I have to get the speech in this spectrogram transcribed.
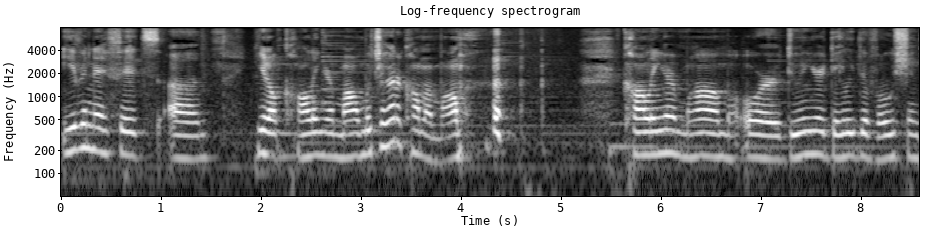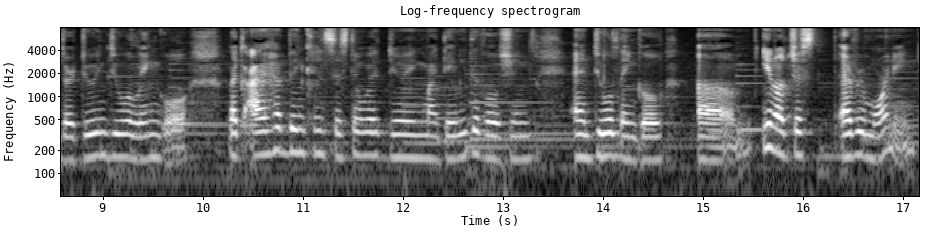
even if it's um, you know, calling your mom, which I gotta call my mom. calling your mom or doing your daily devotions or doing Duolingo. Like I have been consistent with doing my daily devotions and Duolingo um, you know, just every morning,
